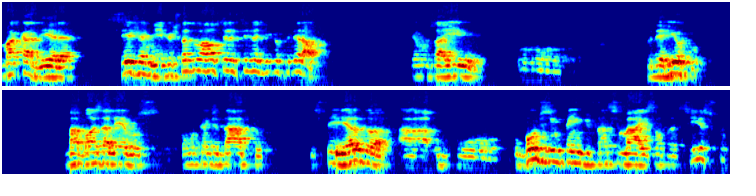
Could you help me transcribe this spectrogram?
uma cadeira, seja nível estadual, seja, seja nível federal. Temos aí o Frederico Barbosa Lemos como candidato espelhando a, o, o, bom desempenho de Francimar em São Francisco.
